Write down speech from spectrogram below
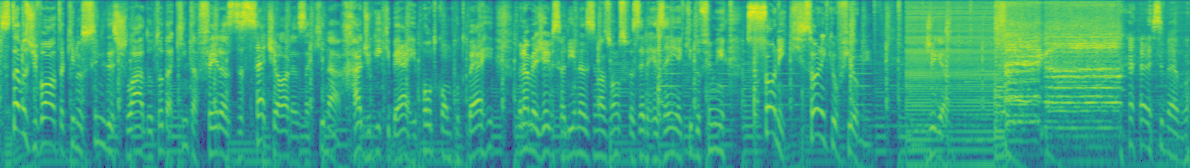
Estamos de volta aqui no Cine Destilado, toda quinta-feira às 17 horas, aqui na radiogeekbr.com.br. Meu nome é James Salinas e nós vamos fazer resenha aqui do filme Sonic. Sonic, o filme. Diga. Esse mesmo.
